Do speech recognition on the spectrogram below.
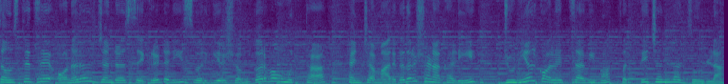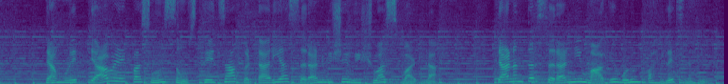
संस्थेचे ऑनरल जनरल सेक्रेटरी स्वर्गीय शंकरभाऊ मुत्था यांच्या मार्गदर्शनाखाली ज्युनियर कॉलेजचा विभाग फत्तेचंदला जोडला. त्यामुळे त्यावेळेपासून संस्थेचा कटारिया सरांविषयी विश्वास वाढला. त्यानंतर सरांनी मागे वळून पाहिलेच नाही.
